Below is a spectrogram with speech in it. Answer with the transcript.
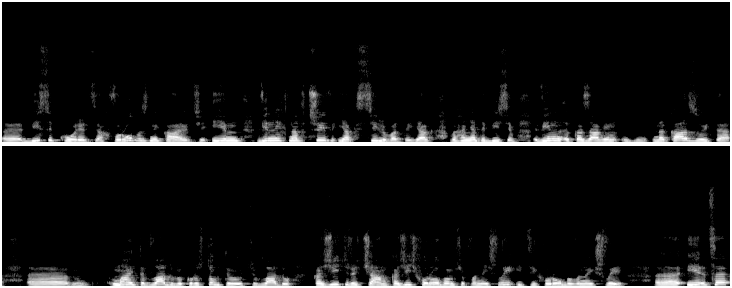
е, біси коряться, хвороби зникають, і він їх навчив, як зцілювати, як виганяти бісів. Він казав їм: наказуйте, е, майте владу, використовуйте цю владу, кажіть речам, кажіть хворобам, щоб вони йшли, і ці хвороби вони йшли. Е, і це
